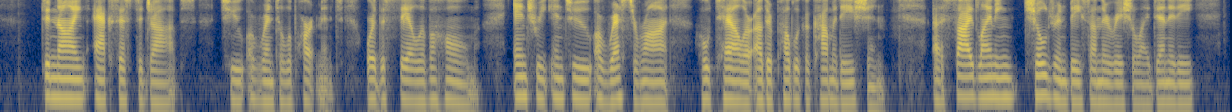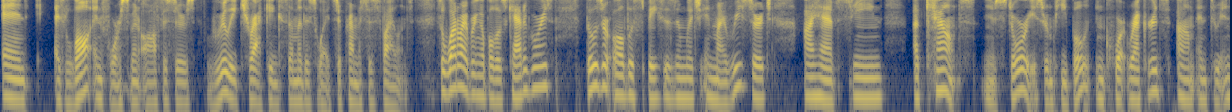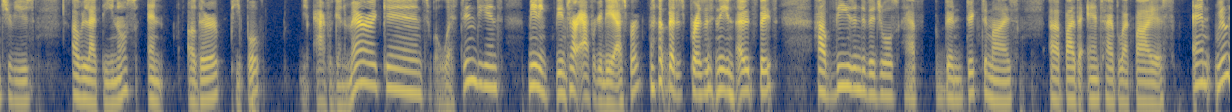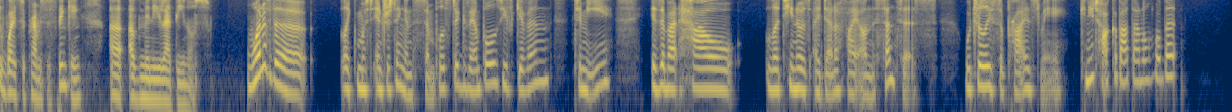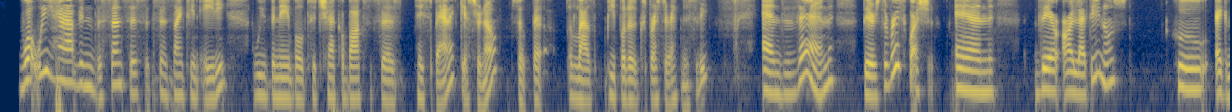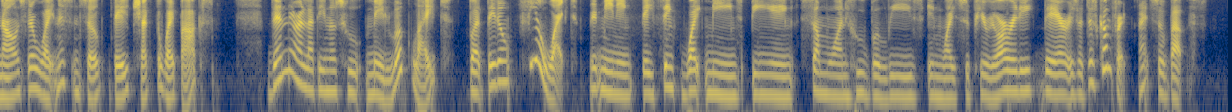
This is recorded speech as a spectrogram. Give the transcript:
denying access to jobs, to a rental apartment or the sale of a home, entry into a restaurant, hotel, or other public accommodation, uh, sidelining children based on their racial identity, and as law enforcement officers really tracking some of this white supremacist violence. So, why do I bring up all those categories? Those are all the spaces in which, in my research, I have seen accounts, you know, stories from people in court records um, and through interviews of Latinos and other people, African Americans, West Indians, meaning the entire African diaspora that is present in the United States, how these individuals have been victimized uh, by the anti Black bias and really white supremacist thinking uh, of many Latinos. One of the like most interesting and simplest examples you've given to me is about how Latinos identify on the census, which really surprised me. Can you talk about that a little bit? What we have in the census since 1980, we've been able to check a box that says Hispanic, yes or no. So that allows people to express their ethnicity. And then there's the race question. And there are Latinos who acknowledge their whiteness, and so they check the white box. Then there are Latinos who may look light, but they don't feel white, meaning they think white means being someone who believes in white superiority. There is a discomfort, right? So about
